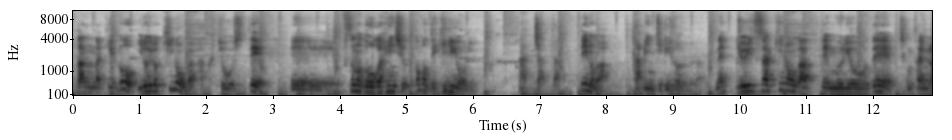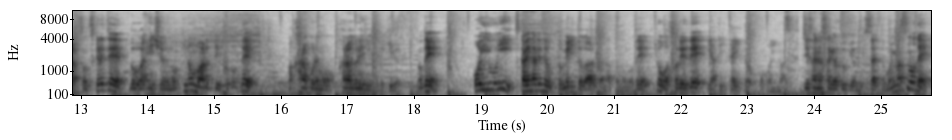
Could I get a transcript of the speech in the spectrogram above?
ったんだけど、いろいろ機能が拡張して、えー、普通の動画編集とかもできるようになっちゃったっていうのが DaVinci Resolve ですね。充実した機能があって無料で、しかもタイムラプスも作れて動画編集の機能もあるっていうことで、まあ、カラコレもカラーグレーディングもできるので、おいおい使い慣れておくとメリットがあるかなと思うので、今日はそれでやっていきたいと思います。実際の作業風景を見せたいと思いますので、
